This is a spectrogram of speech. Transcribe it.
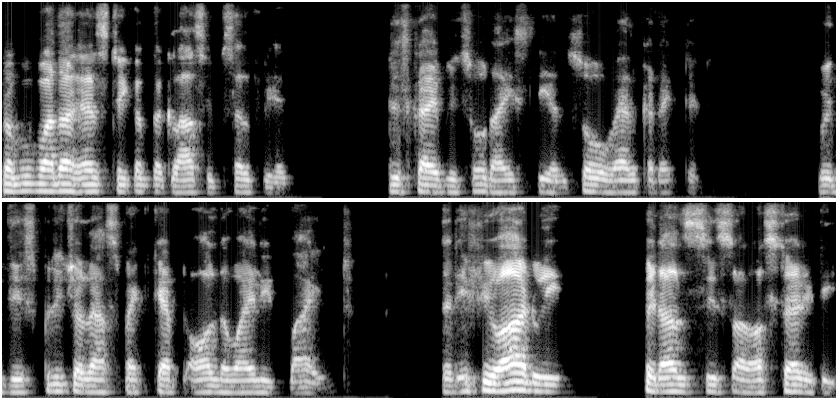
Prabhupada has taken the class himself here, described it so nicely and so well connected with the spiritual aspect kept all the while in mind. That if you are doing penances or austerity,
